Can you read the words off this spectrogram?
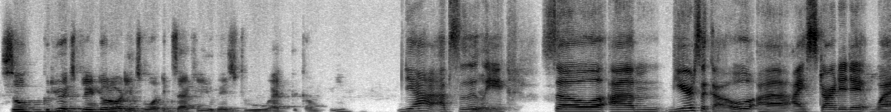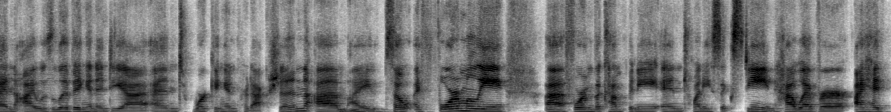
So could you explain to our audience what exactly you guys do at the company? Yeah, absolutely. So um, years ago, uh, I started it when I was living in India and working in production. Um, I so I formally uh, formed the company in 2016. However, I had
